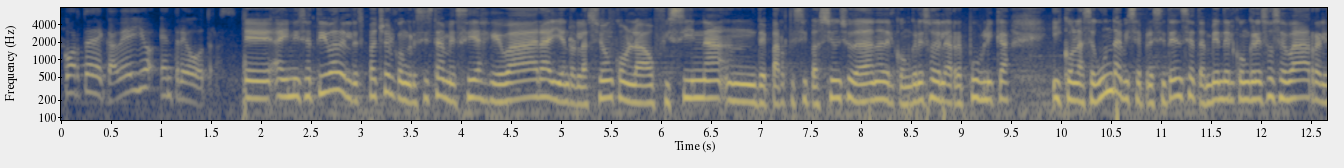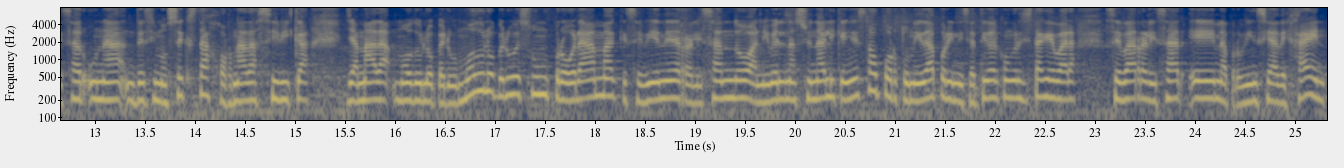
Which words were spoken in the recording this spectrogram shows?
corte de cabello, entre otras. Eh, a iniciativa del despacho del congresista Mesías Guevara y en relación con la Oficina mm, de Participación Ciudadana del Congreso de la República y con la segunda vicepresidencia también del Congreso, se va a realizar una decimosexta jornada cívica llamada Módulo Perú. Módulo Perú es un programa que se viene realizando a nivel nacional y que en esta oportunidad, por iniciativa del congresista Guevara, se va a realizar en la provincia de Jaén.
